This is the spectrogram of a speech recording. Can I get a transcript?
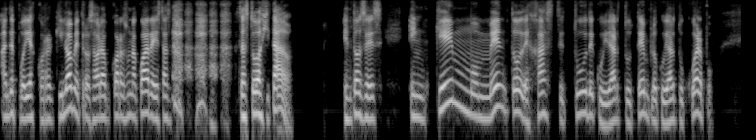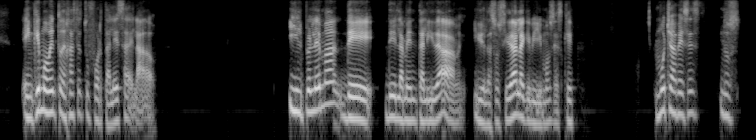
antes podías correr kilómetros, ahora corres una cuadra y estás, estás todo agitado. Entonces, ¿en qué momento dejaste tú de cuidar tu templo, cuidar tu cuerpo? ¿En qué momento dejaste tu fortaleza de lado? Y el problema de, de la mentalidad y de la sociedad en la que vivimos es que muchas veces nos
